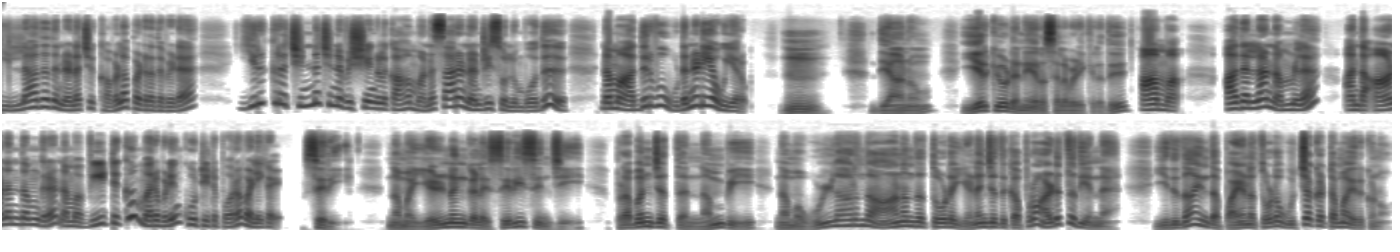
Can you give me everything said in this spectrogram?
இல்லாததை நினைச்சு கவலைப்படுறதை விட இருக்கிற சின்ன சின்ன விஷயங்களுக்காக மனசார நன்றி சொல்லும்போது நம்ம அதிர்வு உடனடியா உயரும். தியானம் இயற்கையோட நேரம் செலவழிக்கிறது. ஆமா. அதெல்லாம் நம்மள அந்த ஆனந்தம்ங்கிற நம்ம வீட்டுக்கு மறுபடியும் கூட்டிட்டு போற வழிகள். சரி. நம்ம எண்ணங்களை சரி செஞ்சு பிரபஞ்சத்தை நம்பி நம்ம உள்ளார்ந்த ஆனந்தத்தோட இணைஞ்சதுக்கு அப்புறம் அடுத்தது என்ன? இதுதான் இந்த பயணத்தோட உச்சக்கட்டமா இருக்கணும்.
